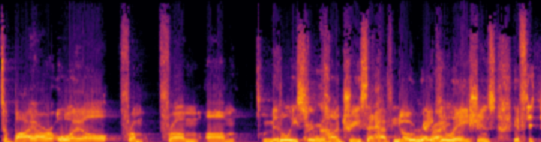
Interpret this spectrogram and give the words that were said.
to buy our oil from from um, Middle Eastern countries that have no regulations. If this,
